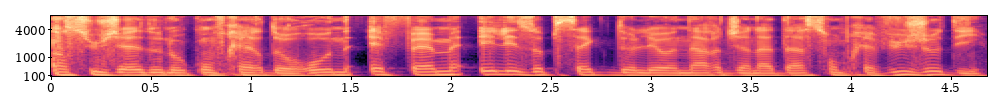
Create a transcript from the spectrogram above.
Un sujet de nos confrères de Rhône FM et les obsèques de Léonard Janada sont prévus jeudi.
